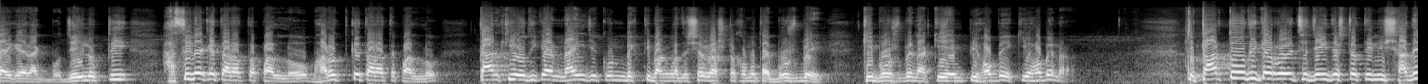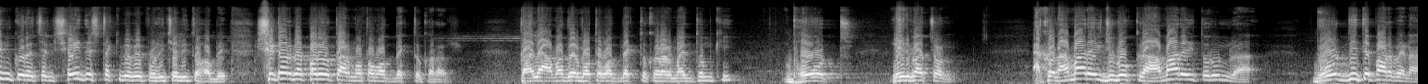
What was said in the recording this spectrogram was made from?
জায়গায় রাখব? যেই লোকটি হাসিনাকে তাড়াতে পারল, ভারতকে তাড়াতে পারল, তার কি অধিকার নাই যে কোন ব্যক্তি বাংলাদেশের রাষ্ট্র ক্ষমতায় বসবে? কি বসবে না? কি এমপি হবে? কি হবে না? তো তার তো অধিকার রয়েছে, যেই দেশটা তিনি স্বাধীন করেছেন, সেই দেশটা কীভাবে পরিচালিত হবে, সেটার ব্যাপারেও তার মতামত ব্যক্ত করার। তাহলে আমাদের মতামত ব্যক্ত করার মাধ্যম কি? ভোট, নির্বাচন। এখন আমার এই যুবকরা, আমার এই তরুণরা ভোট দিতে পারবে না,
